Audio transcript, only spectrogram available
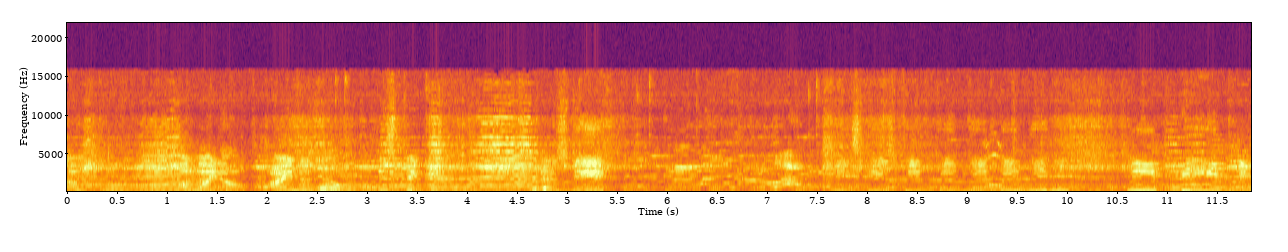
Um, online though, I don't know this weekend. The beep beep beep beep beep beep beep beep beep beep.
